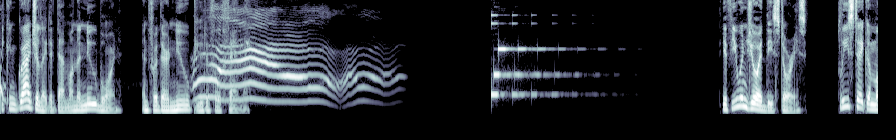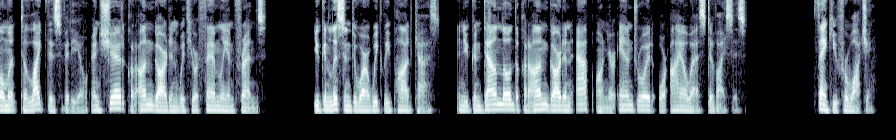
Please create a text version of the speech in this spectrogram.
He congratulated them on the newborn and for their new beautiful family. If you enjoyed these stories, please take a moment to like this video and share Quran Garden with your family and friends. You can listen to our weekly podcast, and you can download the Quran Garden app on your Android or iOS devices. Thank you for watching.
